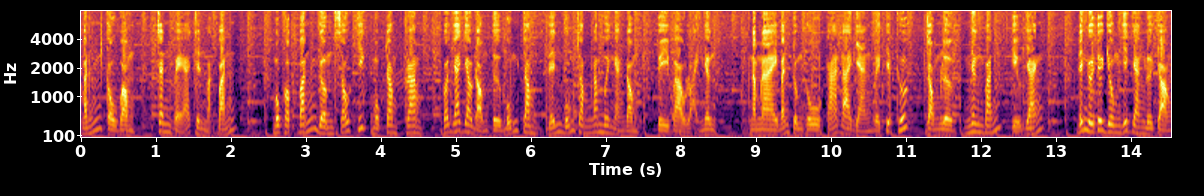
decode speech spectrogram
bánh cầu vòng, tranh vẽ trên mặt bánh. Một hộp bánh gồm 6 chiếc 100 gram có giá dao động từ 400 đến 450 ngàn đồng tùy vào loại nhân. Năm nay bánh trung thu khá đa dạng về kích thước, trọng lượng, nhân bánh, kiểu dáng. Để người tiêu dùng dễ dàng lựa chọn,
